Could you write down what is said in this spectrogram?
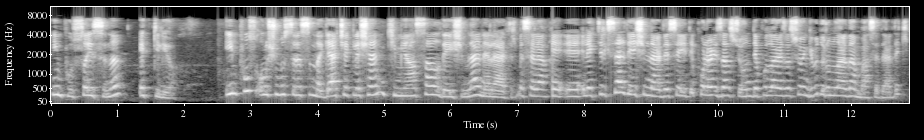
impuls sayısını etkiliyor. İmpuls oluşumu sırasında gerçekleşen kimyasal değişimler nelerdir? Mesela e, e, elektriksel değişimler deseydi polarizasyon, depolarizasyon gibi durumlardan bahsederdik.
